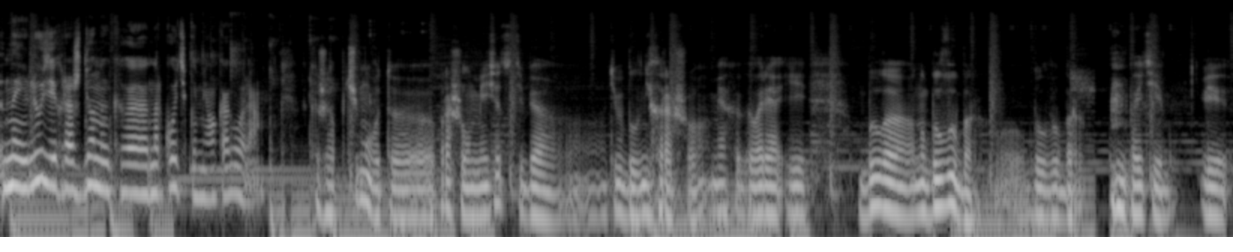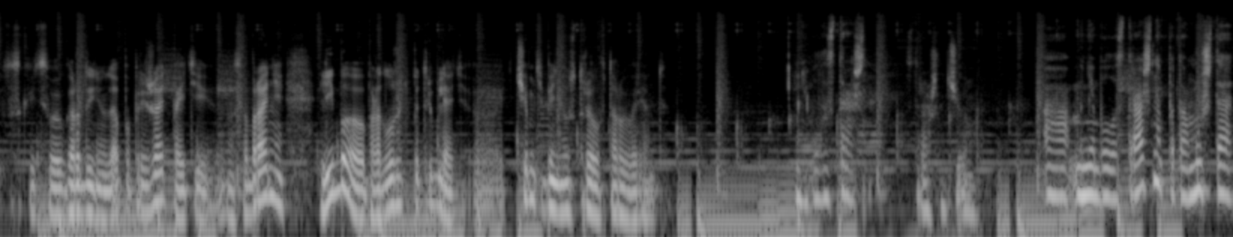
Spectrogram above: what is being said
на иллюзиях, рожденных э, наркотиками и алкоголем. Скажи, а почему вот э, прошел месяц, тебя, э, тебе было нехорошо, мягко говоря, и было, ну, был выбор, был выбор пойти и, так сказать, свою гордыню, да, поприжать, пойти на собрание, либо продолжить потреблять. Э, чем тебя не устроил второй вариант? Мне было страшно. Страшно чего? А, мне было страшно, потому что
